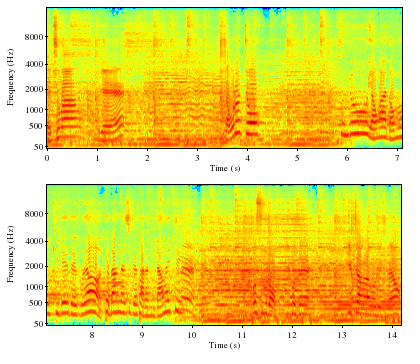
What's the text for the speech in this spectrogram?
네, 중앙, 예. 자, 오른쪽. 군도 영화 너무 기대되고요. 대박 나시길 바랍니다. 화이팅! 네. 모습으로 이곳에 입장을 하고 계시네요.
